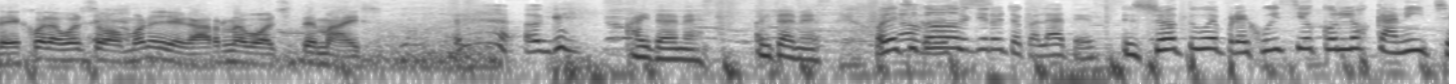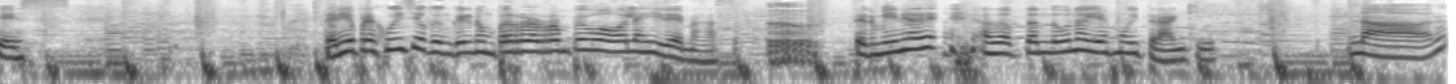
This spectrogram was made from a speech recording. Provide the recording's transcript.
dejo la bolsa de bombones y agarro una bolsita de maíz. Ok. Ahí tenés, ahí tenés. Hola No, chicos. yo quiero chocolates. Yo tuve prejuicio con los caniches. Tenía prejuicio con que era un perro rompebolas y demás. Terminé adoptando uno y es muy tranqui. No, no,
